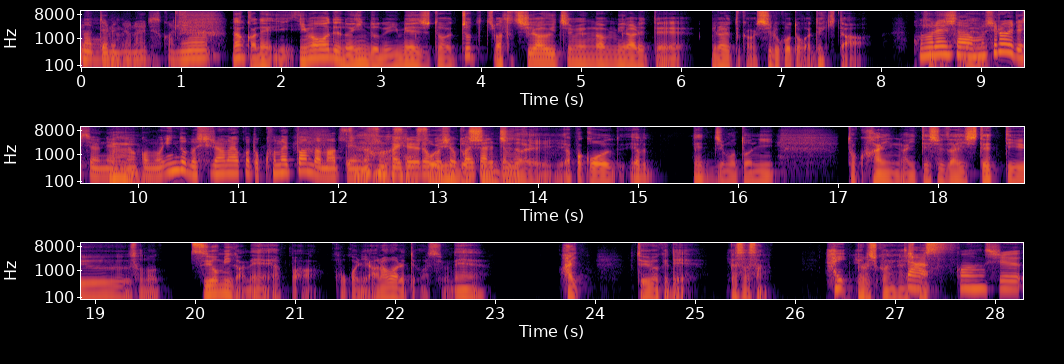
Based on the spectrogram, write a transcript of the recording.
なってるんじゃないですかね。なんかね、い今までのインドのイメージとはちょっとまた違う一面が見られて、見られるとか知ることができた。この連載面白いですよね。うんなんかもうインドの知らないことこんないっぱいあんだなっていうのがいろいろご紹介されてインドます。新時代。やっぱこう、やっぱね、地元に特派員がいて取材してっていう、その強みがね、やっぱここに現れてますよね。はい。というわけで、安田さん、はいよろしくお願いしじゃあます。今週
